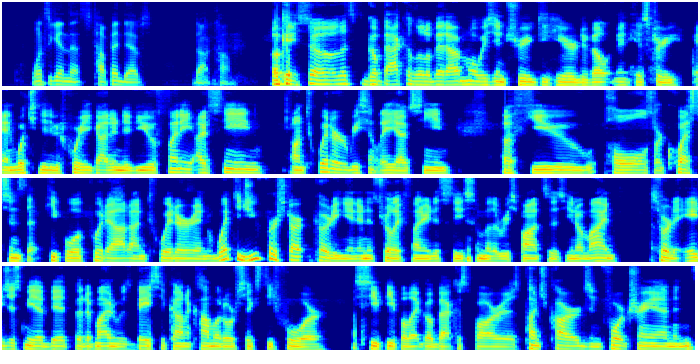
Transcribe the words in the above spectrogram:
Once again, that's topenddevs.com. Okay, so let's go back a little bit. I'm always intrigued to hear development history and what you did before you got into Vue. Funny, I've seen on Twitter recently, I've seen a few polls or questions that people have put out on Twitter. And what did you first start coding in? And it's really funny to see some of the responses. You know, mine sort of ages me a bit, but mine was basic on a Commodore 64. I see people that go back as far as punch cards and Fortran and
